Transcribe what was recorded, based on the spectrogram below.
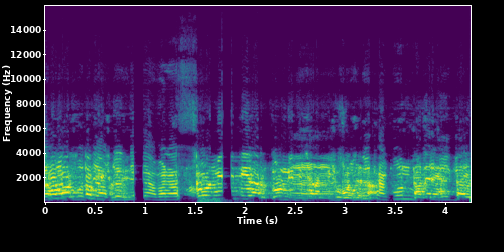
সমস্ত দুর্নীতি আর দুর্নীতি ছাড়া কিছু বোঝে না। তাদের একটাই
